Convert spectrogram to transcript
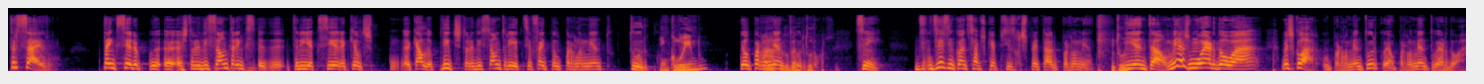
Terceiro, tem que ser a, a- extradição tem que- eh, teria que ser aqueles aquele pedido de extradição teria que ser feito pelo Parlamento turco. Incluindo. Pelo Parlamento Ah, pelo turco. turco, sim. De de vez em quando sabes que é preciso respeitar o Parlamento. E então, mesmo o Erdogan, mas claro, o Parlamento turco é o Parlamento do Erdogan.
